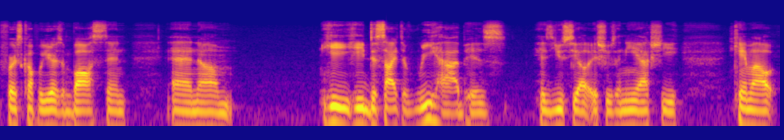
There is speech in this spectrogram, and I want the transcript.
first couple years in Boston, and um, he he decided to rehab his his UCL issues, and he actually came out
